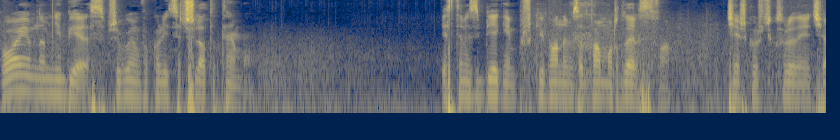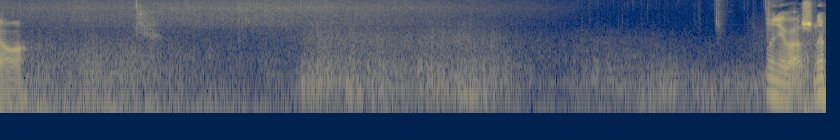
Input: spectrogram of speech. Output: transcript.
Wołają na mnie bies. Przybyłem w okolice 3 lata temu. Jestem zbiegiem poszukiwanym za dwa morderstwa. Ciężko już skrócenie ciała. No nieważne.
